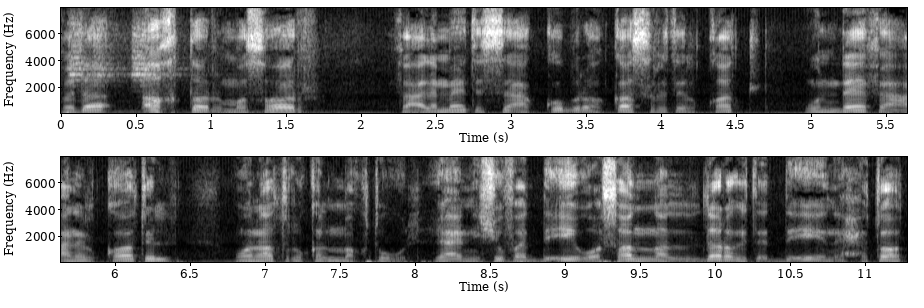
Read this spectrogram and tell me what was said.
فده أخطر مسار في علامات الساعة الكبرى كثرة القتل وندافع عن القاتل ونترك المقتول. يعني شوف قد إيه وصلنا لدرجة قد إيه انحطاط.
